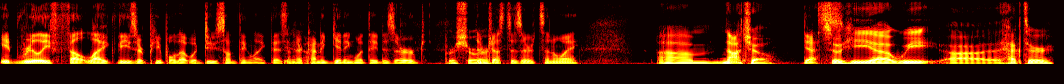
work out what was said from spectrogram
it really felt like these are people that would do something like this and they're kind of getting what they deserved. For sure. They're just desserts in a way. um, Nacho. Yes. So he, uh, we, uh, Hector,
